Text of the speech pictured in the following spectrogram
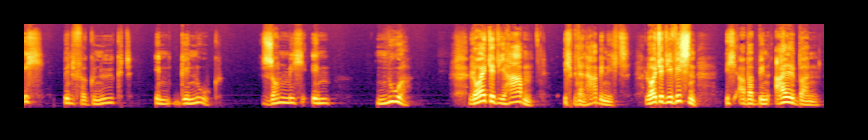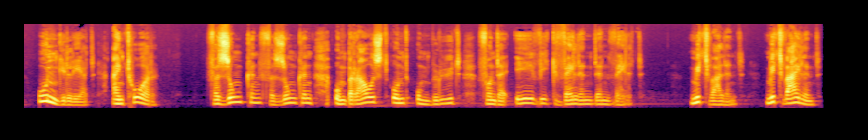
ich bin vergnügt im Genug, sonn mich im Nur. Leute, die haben, ich bin ein Habenichts. Leute, die wissen, ich aber bin albern, ungelehrt, ein Tor, versunken, versunken, umbraust und umblüht von der ewig wellenden Welt mitwallend, mitweilend,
